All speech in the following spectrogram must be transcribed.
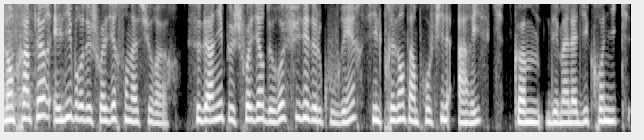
L'emprunteur est libre de choisir son assureur. Ce dernier peut choisir de refuser de le couvrir s'il présente un profil à risque, comme des maladies chroniques,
